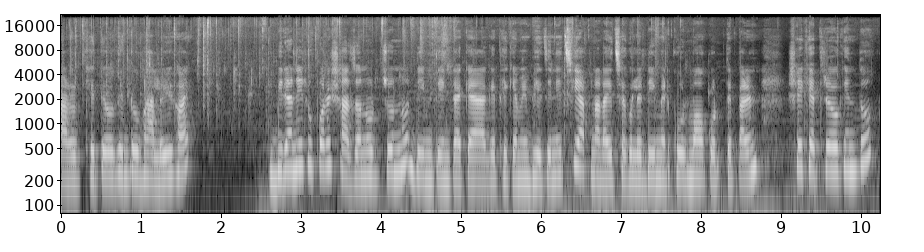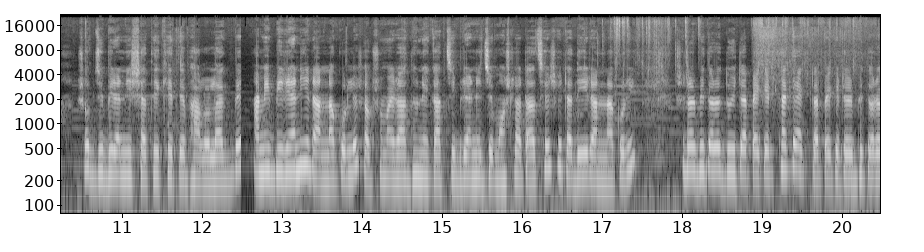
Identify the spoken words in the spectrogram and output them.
আর খেতেও কিন্তু ভালোই হয়। বিরিয়ানির উপরে সাজানোর জন্য ডিম তিনটাকে আগে থেকে আমি ভেজে নিচ্ছি। আপনারা ইচ্ছা করলে ডিমের কুরমাও করতে পারেন। সেই ক্ষেত্রেও কিন্তু সবজি বিরিয়ানির সাথে খেতে ভালো লাগবে। আমি বিরিয়ানি রান্না করলে সবসময় রাঁধুনি কাচ্চি বিরিয়ানির যে মশলাটা আছে সেটা দিয়েই রান্না করি। সেটার ভিতরে দুইটা প্যাকেট থাকে, একটা প্যাকেটের ভিতরে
